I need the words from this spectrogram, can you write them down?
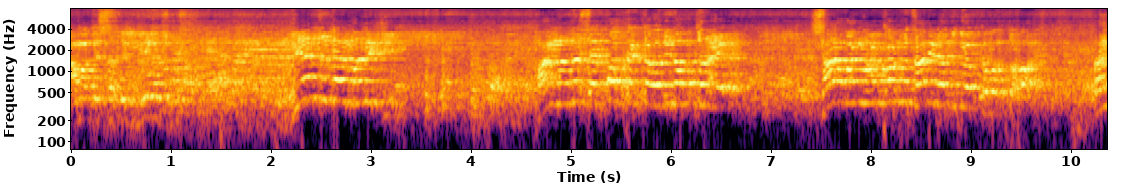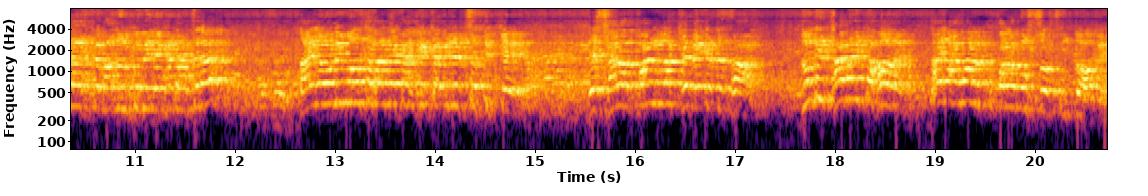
আমাদের সাথে লিয়াজুট সারা বাংলা খেপে গেছে, স্যার। যদি থামাইতে হয়, তাহলে আমার পরামর্শ শুনতে হবে।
